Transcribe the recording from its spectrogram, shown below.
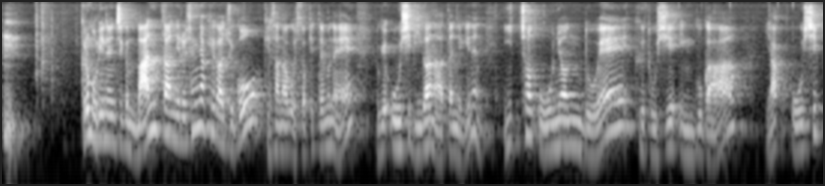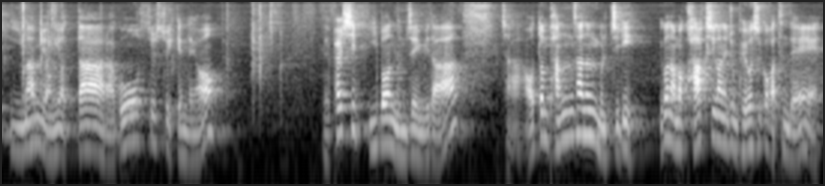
그럼 우리는 지금 만 단위를 생략해가지고 계산하고 있었기 때문에 여기 52가 나왔다는 얘기는 2005년도에 그 도시의 인구가 약 52만 명이었다라고 쓸 수 있겠네요. 네, 82번 문제입니다. 자, 어떤 방사능 물질이 이건 아마 과학 시간에 좀 배웠을 것 같은데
